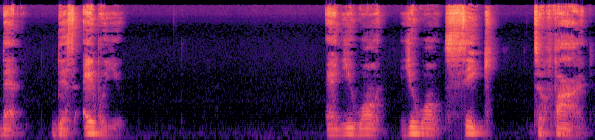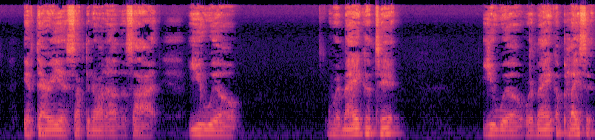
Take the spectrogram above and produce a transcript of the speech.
that disable you. And you won't you won't seek to find if there is something on the other side. You will remain content you will remain complacent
